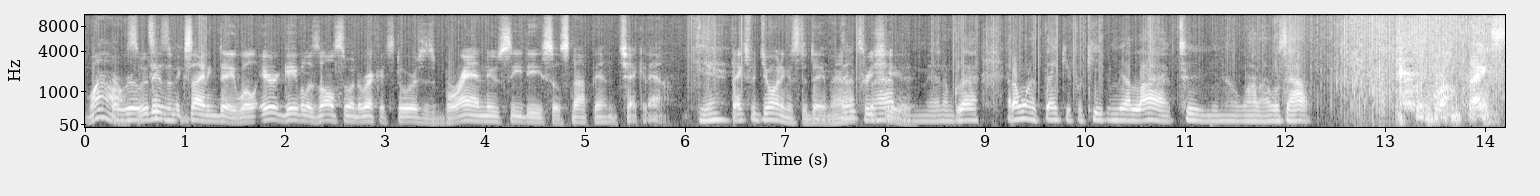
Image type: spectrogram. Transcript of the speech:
Wow. So it is an exciting day. Well, Eric Gable is also in the record stores. His brand new CD, so stop in and check it out. Yeah. Thanks for joining us today, man. Thanks I appreciate for having it. me, man. I'm glad, and I want to thank you for keeping me alive too. You know, while I was out. Well, thanks.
